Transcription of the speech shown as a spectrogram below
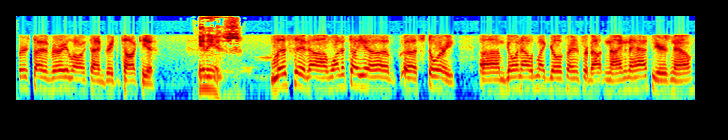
First time in a very long time. Great to talk to you. It is. Listen, I uh, want to tell you a, a story. Uh, I'm going out with my girlfriend for about nine and a half years now.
